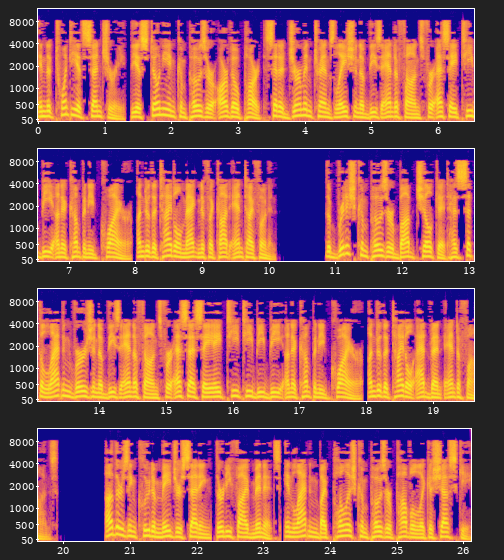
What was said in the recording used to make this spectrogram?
In the 20th century, the Estonian composer Arvo Pärt set a German translation of these antiphons for SATB unaccompanied choir, under the title Magnificat Antiphonen. The British composer Bob Chilcott has set the Latin version of these antiphons for SSAATTBB unaccompanied choir, under the title Advent Antiphons. Others include a major setting 35 minutes in Latin by Polish composer Paweł Łukaszewski,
